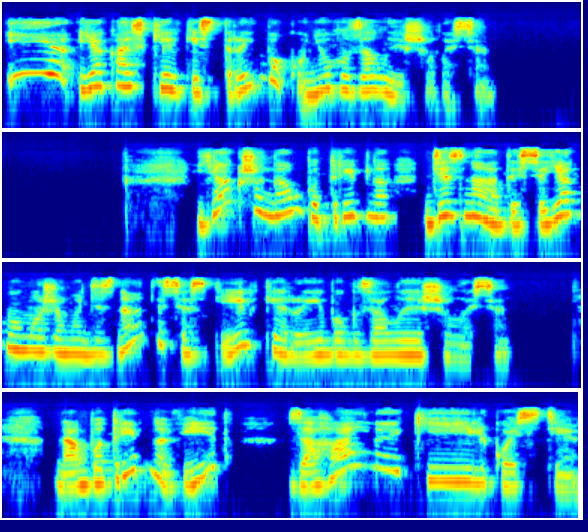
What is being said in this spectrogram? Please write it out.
і якась кількість рибок у нього залишилася. Як же нам потрібно дізнатися, як ми можемо дізнатися, скільки рибок залишилося? Нам потрібно від загальної кількості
